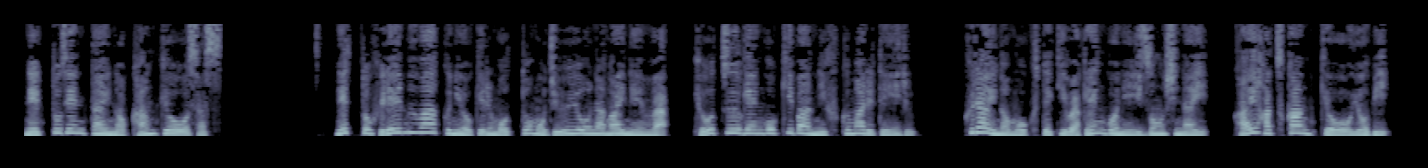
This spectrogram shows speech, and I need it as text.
ネット全体の環境を指す。ネットフレームワークにおける最も重要な概念は、共通言語基盤に含まれている。くらいの目的は言語に依存しない、開発環境及び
